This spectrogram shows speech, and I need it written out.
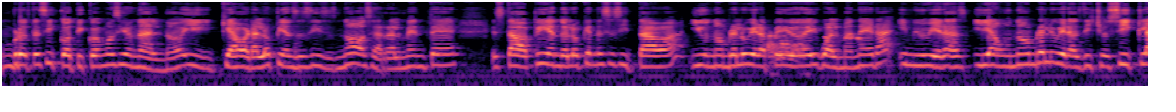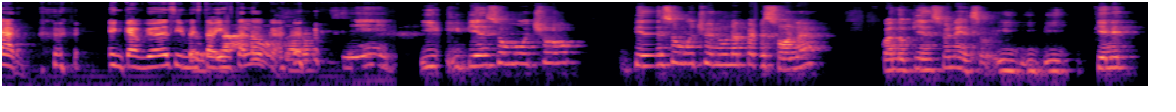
un brote psicótico emocional, ¿no? Y que ahora lo piensas y dices, no, o sea, realmente estaba pidiendo lo que necesitaba y un hombre lo hubiera pedido de igual manera y me hubieras, y a un hombre le hubieras dicho, sí, claro. en cambio de decirme, esta vieja está loca. Claro sí. Y, y pienso mucho, pienso mucho en una persona cuando pienso en eso y, y, y tiene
